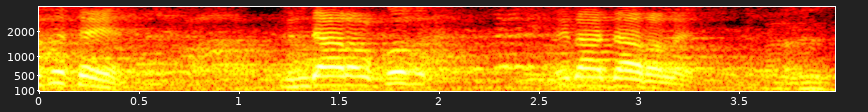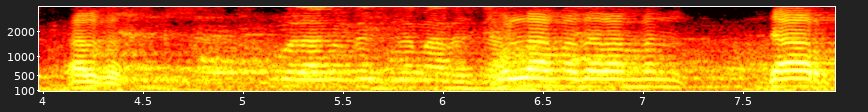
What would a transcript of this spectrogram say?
مثلتين. من دار الكفر إلى دار ال- الفسق ولا من بس ولا ما بس ولا مثلا من دار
